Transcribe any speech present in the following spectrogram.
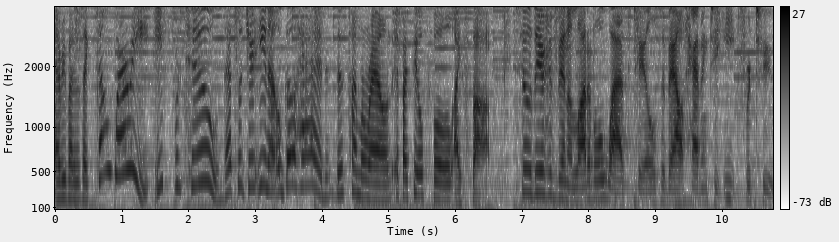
everybody was like, don't worry, eat for two. That's what you're, you know, go ahead. This time around, if I feel full, I stop. So there have been a lot of old wives' tales about having to eat for two.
